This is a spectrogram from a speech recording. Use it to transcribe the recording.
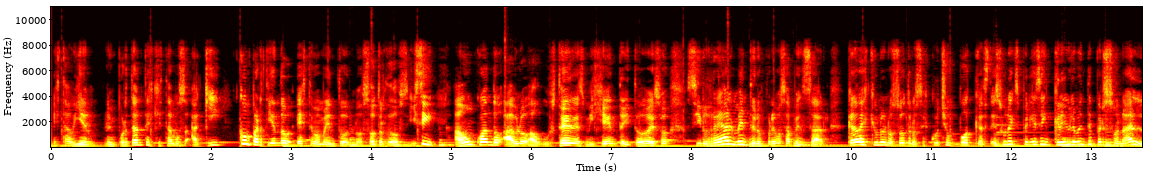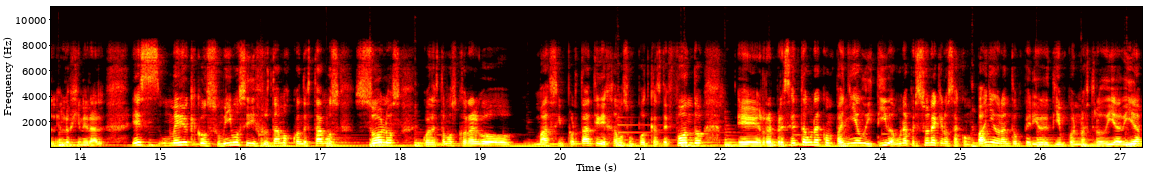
Está bien, lo importante es que estamos aquí compartiendo este momento nosotros dos. Y sí, aun cuando hablo a ustedes, mi gente y todo eso, si realmente nos ponemos a pensar, cada vez que uno de nosotros escucha un podcast es una experiencia increíblemente personal en lo general. Es un medio que consumimos y disfrutamos cuando estamos solos, cuando estamos con algo más importante y dejamos un podcast de fondo. Eh, representa una compañía auditiva, una persona que nos acompaña durante un periodo de tiempo en nuestro día a día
